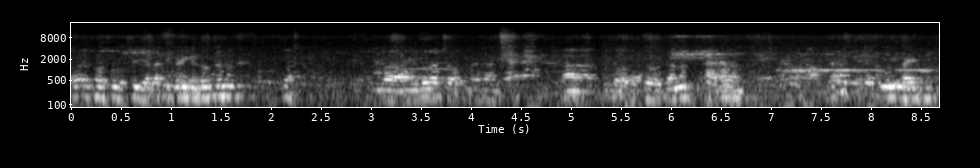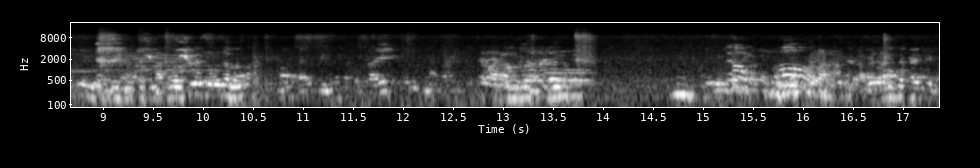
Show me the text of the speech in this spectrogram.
थोडंसं उशीर झाला. तिकडे गेलो होतो ना. अंदोला चौक मैदान. हा, तिथं होता. ना. उशीर सुरू झाला ना. हो हो. काय दिलं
